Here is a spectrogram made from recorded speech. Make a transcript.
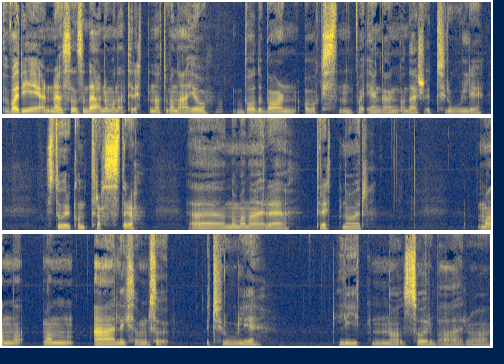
varierende, sånn som det er når man er 13. At man er jo både barn og voksen på en gang, og det er så utrolig store kontraster, da. Uh, når man er uh, 13 år. Man, man er liksom så utrolig liten og sårbar og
